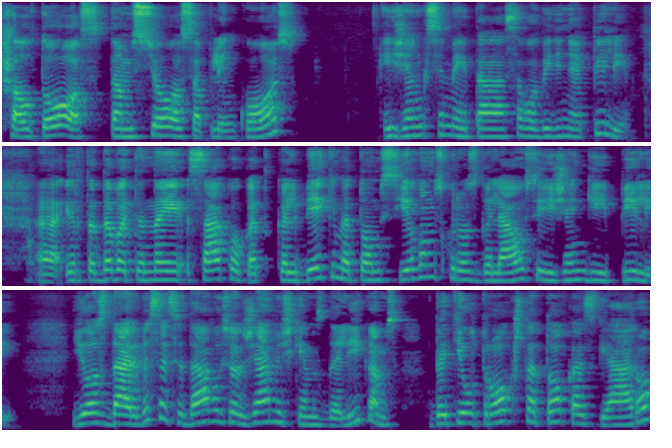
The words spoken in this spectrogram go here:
šaltos, tamsios aplinkos įžengsime į tą savo vidinę pilį. E, ir tada vatinai sako, kad kalbėkime toms sieloms, kurios galiausiai įžengia į pilį. Jos dar vis atsidavusios žemiškiams dalykams, bet jau trokšta to, kas gero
